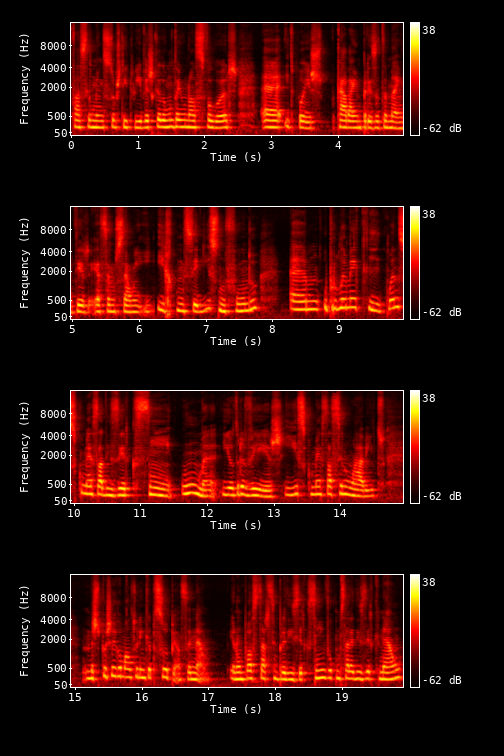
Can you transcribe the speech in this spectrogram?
facilmente substituíveis, cada um tem o nosso valor uh, e depois cabe à empresa também ter essa noção e, e reconhecer isso no fundo. Um, o problema é que quando se começa a dizer que sim uma e outra vez e isso começa a ser um hábito, mas depois chega uma altura em que a pessoa pensa: não, eu não posso estar sempre a dizer que sim, vou começar a dizer que não.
